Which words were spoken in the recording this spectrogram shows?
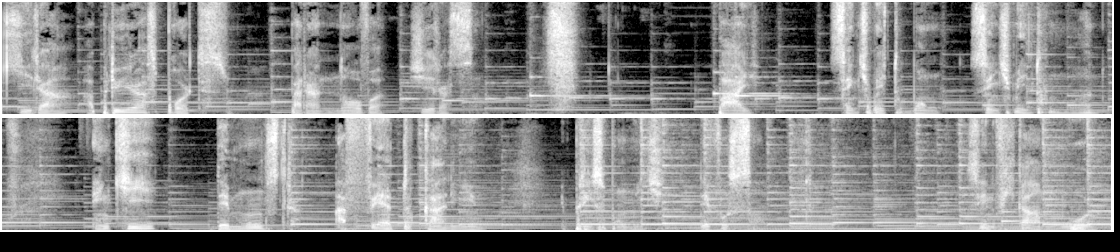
que irá abrir as portas para a nova geração. Pai, sentimento bom, sentimento humano, em que demonstra afeto, carinho e principalmente devoção. Significa amor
